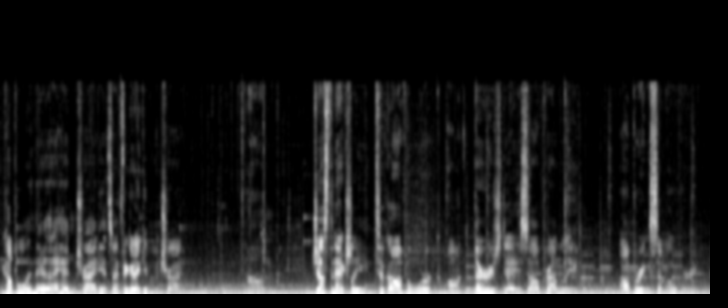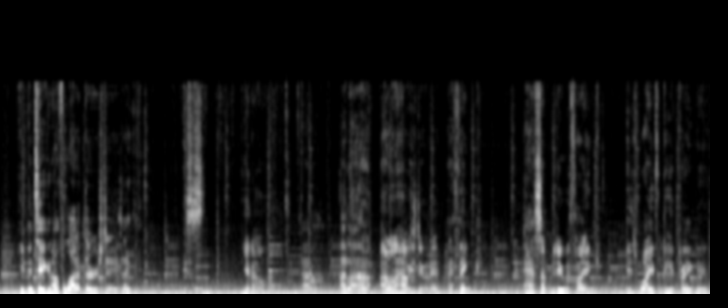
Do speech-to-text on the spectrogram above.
a couple in there that I hadn't tried yet, so I figured I'd give them a try. Um, Justin actually took off of work on Thursday, so I'll probably I'll bring some over. He's been taking off a lot of Thursdays. I, you know, I don't know. I don't, I don't I don't know how he's doing it. I think it has something to do with like his wife being pregnant,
